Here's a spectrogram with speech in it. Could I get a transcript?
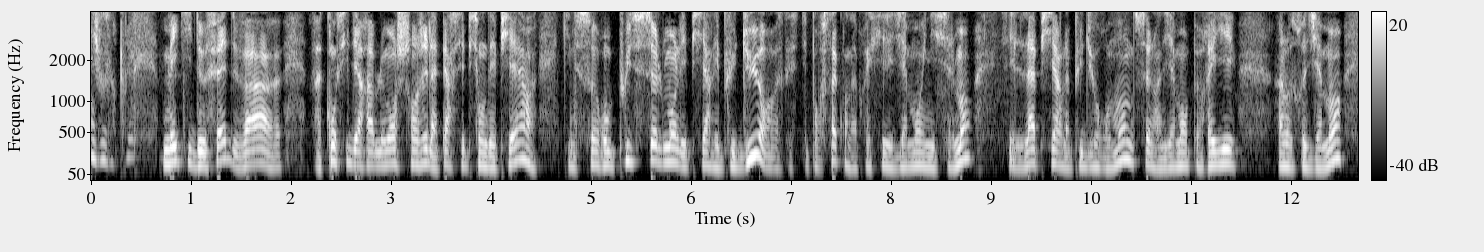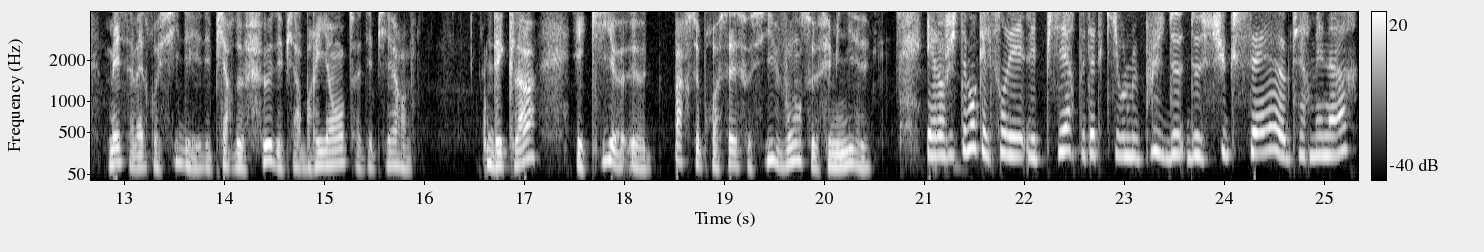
je vous en prie. Mais qui de fait va, va considérablement changer la perception des pierres, qui ne seront plus seulement les pierres les plus dures, parce que c'était pour ça qu'on appréciait les diamants initialement. C'est la pierre la plus dure au monde. Seul un diamant peut rayer un autre diamant, mais ça va être aussi des, pierres de feu, des pierres brillantes, des pierres d'éclat, et qui euh, par ce process aussi, vont se féminiser. Et alors justement, quelles sont les, pierres peut-être qui ont le plus de, succès, euh, Pierre Ménard?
